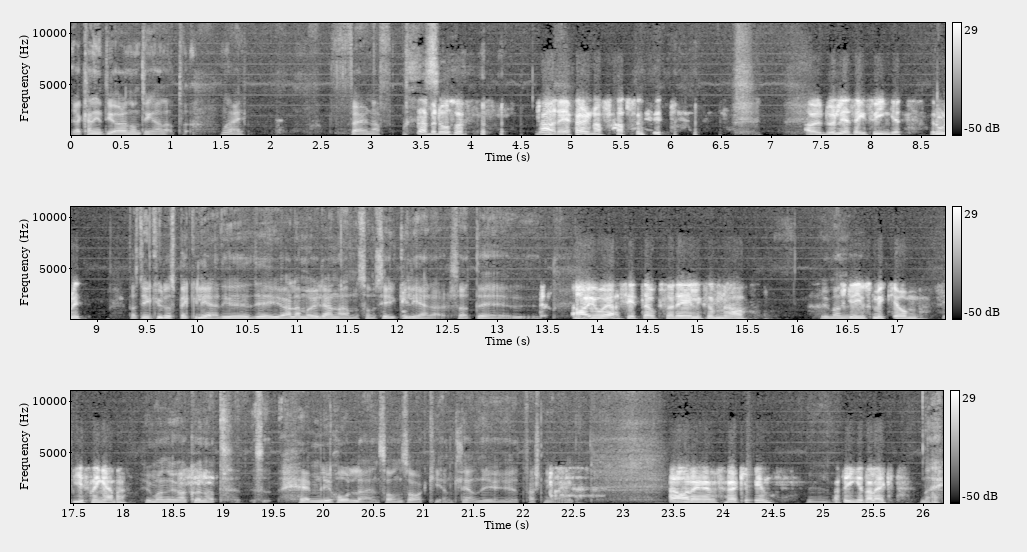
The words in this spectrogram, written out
jag kan inte göra någonting annat. Va? Nej. Fair enough. Ja, men då så. Ja, det är fair enough, absolut. Ja, då blir det säkert svingött. Roligt. Fast det är kul att spekulera. Det är, det är ju alla möjliga namn som cirkulerar. Så att det... Ja, jo, jag sitter också. Det är liksom, ja. Hur man, skrivs mycket om gissningarna. Hur man nu har kunnat hemlighålla en sån sak egentligen. Det är ju ett fascinerande. Ja, det är verkligen. Mm. Att inget har läckt. Nej.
